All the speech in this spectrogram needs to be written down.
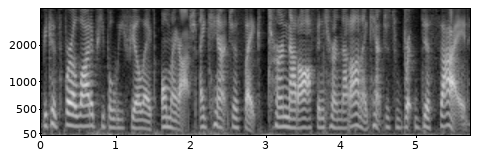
because for a lot of people we feel like, oh my gosh, I can't just like turn that off and turn that on. I can't just r- decide.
